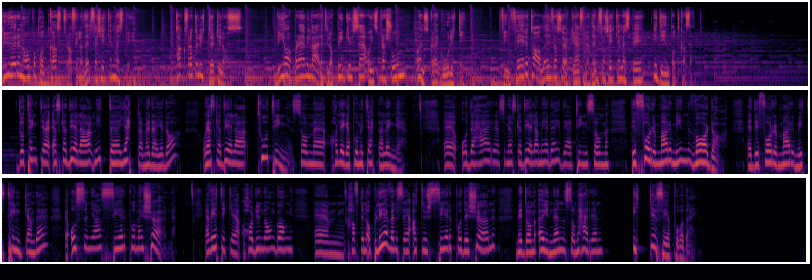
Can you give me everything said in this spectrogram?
Du hører nå på podkast fra Filadelfiakirken Vestby. Takk for at du lytter til oss. Vi håper det vil være til oppbyggelse og inspirasjon, og ønsker deg god lytting. Finn flere taler ved å søke Filadelfiakirken Vestby i din podkastapp. Då tänkte jag jag ska dela mitt eh, hjärta med dig idag. Och jag ska dela två ting som eh, har legat på mitt hjärta länge. Eh, och det här som jag ska dela med dig, det är ting som det formar min vardag. Eh, det formar mitt tänkande, eh, åssen jag ser på mig själv. Jag vet inte, har du någon gång ehm, haft en upplevelse att du ser på dig själv med de ögonen som Herren icke ser på dig?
